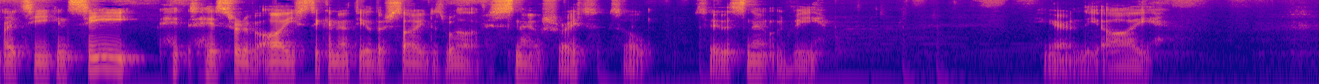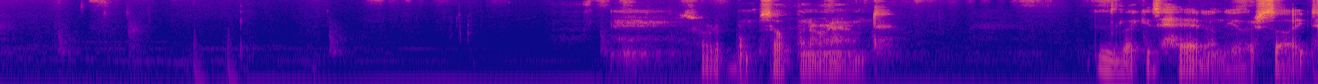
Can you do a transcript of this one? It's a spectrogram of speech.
Right? So you can see his, his, sort of eye sticking out the other side as well of his snout, right? So say the snout would be here in the eye. sort of bumps up and around. This is like his head on the other side.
